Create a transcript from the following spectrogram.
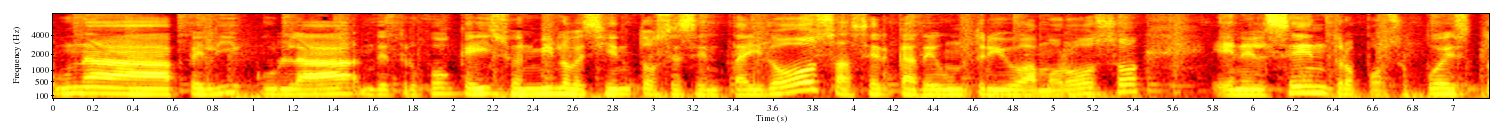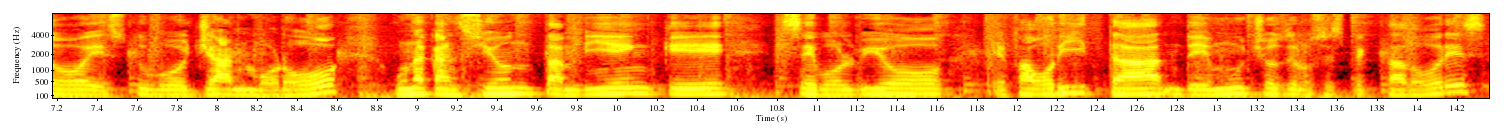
una película de Truffaut que hizo en 1962 acerca de un trío amoroso. En el centro, por supuesto, estuvo Jean Moreau, una canción también que se volvió eh, favorita de muchos de los espectadores.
